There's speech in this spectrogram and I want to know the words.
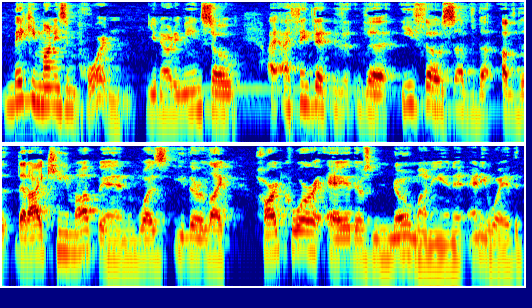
making money is important you know what i mean? So I, I think that the, the ethos of the of the that i came up in was either like hardcore a there's no money in it anyway. The,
